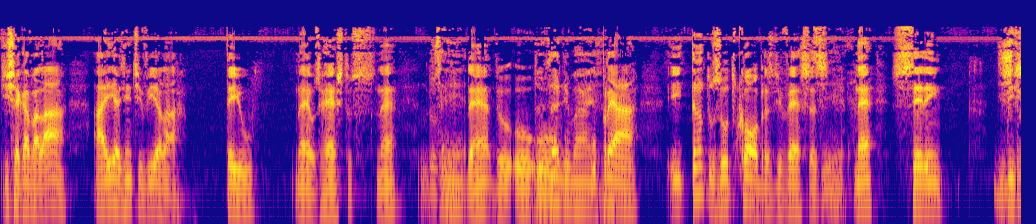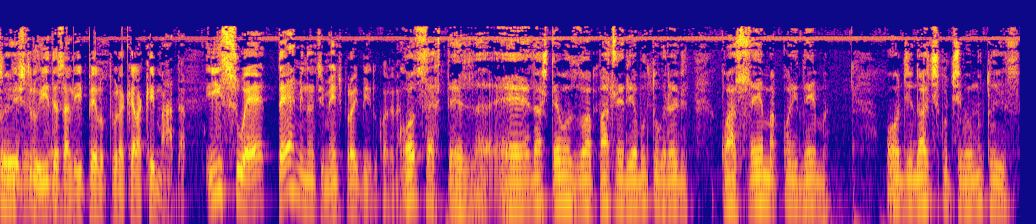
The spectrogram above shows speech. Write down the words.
que chegava lá, aí a gente via lá, teiu, né? Os restos, né? Do, né? Do, o, dos o, animais. O preá, e tantos outros, cobras diversas, Sim. né, serem destruídas, destruídas né? ali pelo, por aquela queimada. Isso é terminantemente proibido, Coronel. Com certeza. É, nós temos uma parceria muito grande com a SEMA, com a INEMA, onde nós discutimos muito isso.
